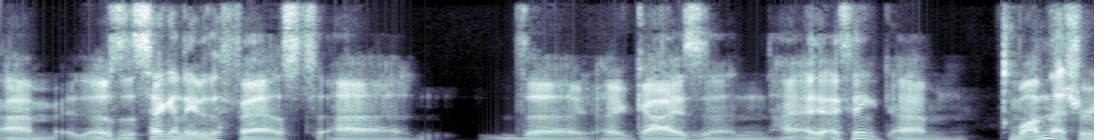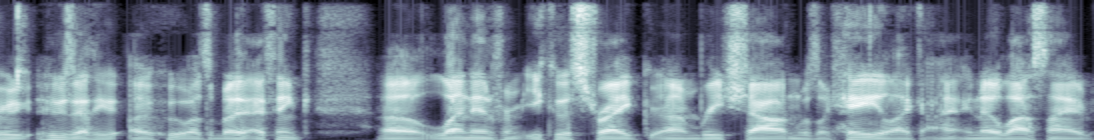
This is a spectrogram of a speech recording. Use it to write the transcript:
um, it was the second day of the fest. Uh, the uh, guys and I, I think, um, well, I'm not sure who, who's exactly uh, who it was, but I think uh, Lennon from Ecostrike um, reached out and was like, "Hey, like I I know last night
